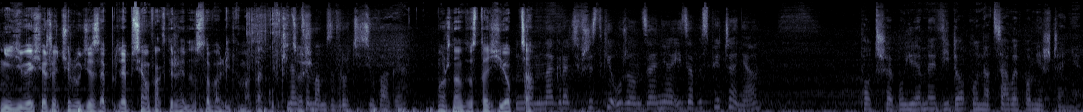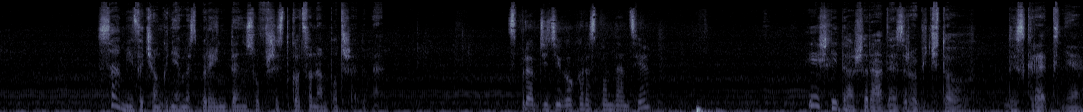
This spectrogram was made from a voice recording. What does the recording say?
Nie dziwię się, że ci ludzie z epilepsją faktycznie dostawali tam ataków czy Na coś. co mam zwrócić uwagę? Można dostać i obca. Mam nagrać wszystkie urządzenia i zabezpieczenia? Potrzebujemy widoku na całe pomieszczenie. Sami wyciągniemy z braindensu wszystko, co nam potrzebne. Sprawdzić jego korespondencję? Jeśli dasz radę zrobić to dyskretnie.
